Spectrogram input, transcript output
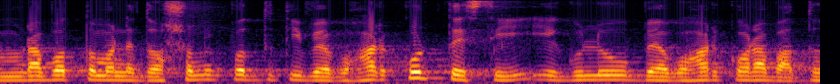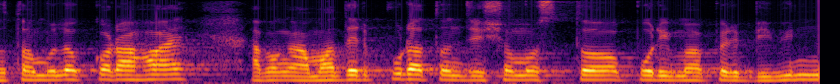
আমরা বর্তমানে দশমিক পদ্ধতি ব্যবহার করতেছি, এগুলো ব্যবহার করা বাধ্যতামূলক করা হয় এবং আমাদের পুরাতন যে সমস্ত পরিমাপের বিভিন্ন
